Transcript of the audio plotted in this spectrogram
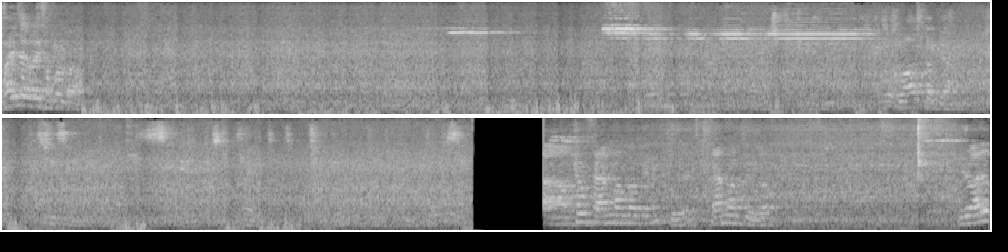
भाई चल रही सफल रहा क्लास का क्या అక్కడ ఫ్యాన్ వన్ అవుతుంది ఫ్యాన్ వన్ ఇది రాజా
